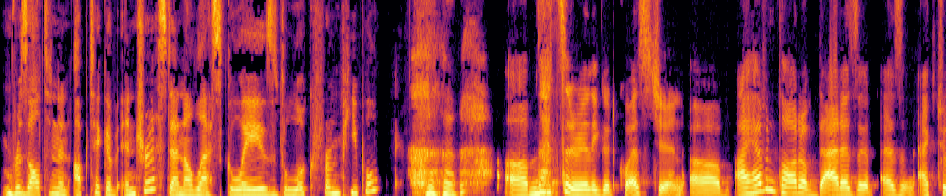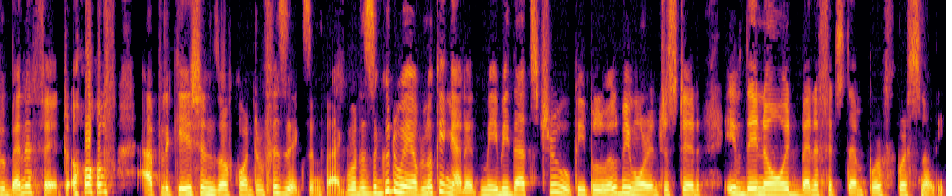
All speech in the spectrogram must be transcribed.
result in an uptick of interest and a less glazed look from people? um, that's a really good question. Um, I haven't thought of that as a as an actual benefit of applications of quantum physics. In fact, but it's a good way of looking at it. Maybe that's true. People will be more interested if they know it benefits them per- personally.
